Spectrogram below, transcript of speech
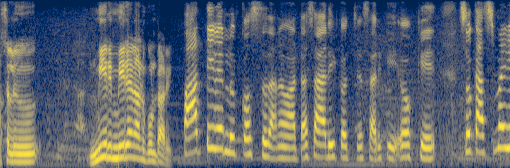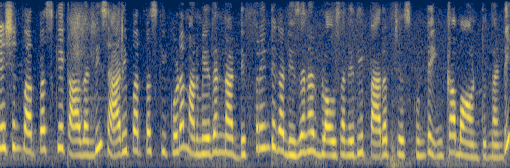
అసలు మీరు మీరేని అనుకుంటారు? పార్టీ వేర్ లుక్ వస్తుంది అనమాట శారీకి వచ్చేసరికి. ఓకే. సో కస్టమైజేషన్ పర్పస్కి కాదండి శారీ పర్పస్కి కూడా మనం ఏదన్నా డిఫరెంట్గా డిజైనర్ బ్లౌజ్ అనేది ప్యారప్ చేసుకుంటే ఇంకా బాగుంటుందండి.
